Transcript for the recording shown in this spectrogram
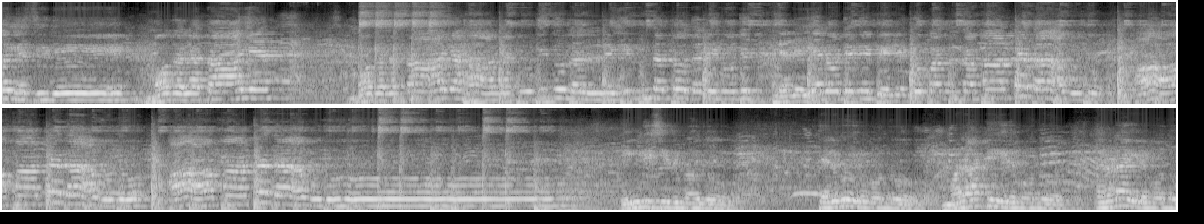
ಬಯಸಿದೆ ಮೊದಲ ತಾಯ ಮೊದಲ ತಾಯ ಹಾನ ಕುಡಿದು ಲಲ್ಲೆಯಿಂದ ತೊದಲಿನುಡಿ ಸೆಳೆಯರೊಡನೆ ಬೆಳೆದು ಬಂದ ಮಾತದಾವುದು ಆ ಮಾತದಾವುದು ಆ ಮಾತದಾವುದು ಇಂಗ್ಲಿಷ್ ಇರ್ಬೋದು ತೆಲುಗು ಇರ್ಬೋದು ಮರಾಠಿ ಇರ್ಬೋದು ಕನ್ನಡ ಇರ್ಬೋದು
